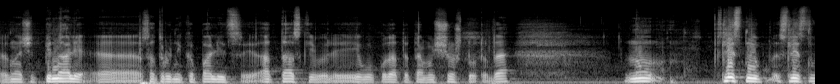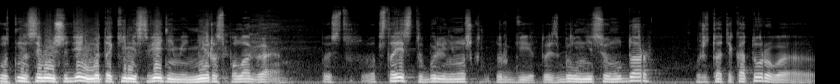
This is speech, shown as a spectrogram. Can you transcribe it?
значит, пинали э, сотрудника полиции, оттаскивали его куда-то там, еще что-то, да. Ну, следственно, следственно, вот на сегодняшний день мы такими сведениями не располагаем. То есть обстоятельства были немножко другие. То есть был нанесен удар, в результате которого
